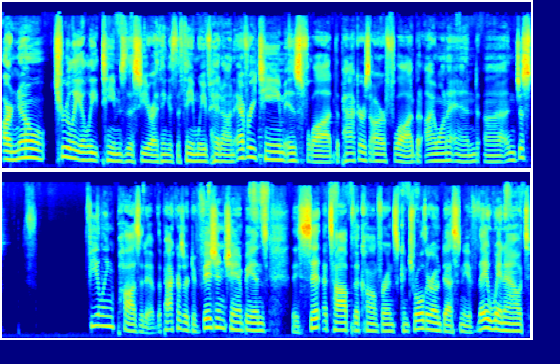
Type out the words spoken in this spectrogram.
are no truly elite teams this year, I think is the theme we've hit on. Every team is flawed. The Packers are flawed, but I want to end uh, and just feeling positive. The Packers are division champions. They sit atop the conference, control their own destiny. If they win out,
